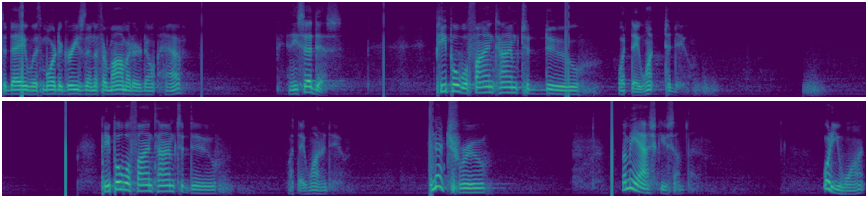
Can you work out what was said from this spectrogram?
today with more degrees than a thermometer don't have. And he said this People will find time to do what they want to do. People will find time to do what they want to do. Isn't that true? Let me ask you something. What do you want?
